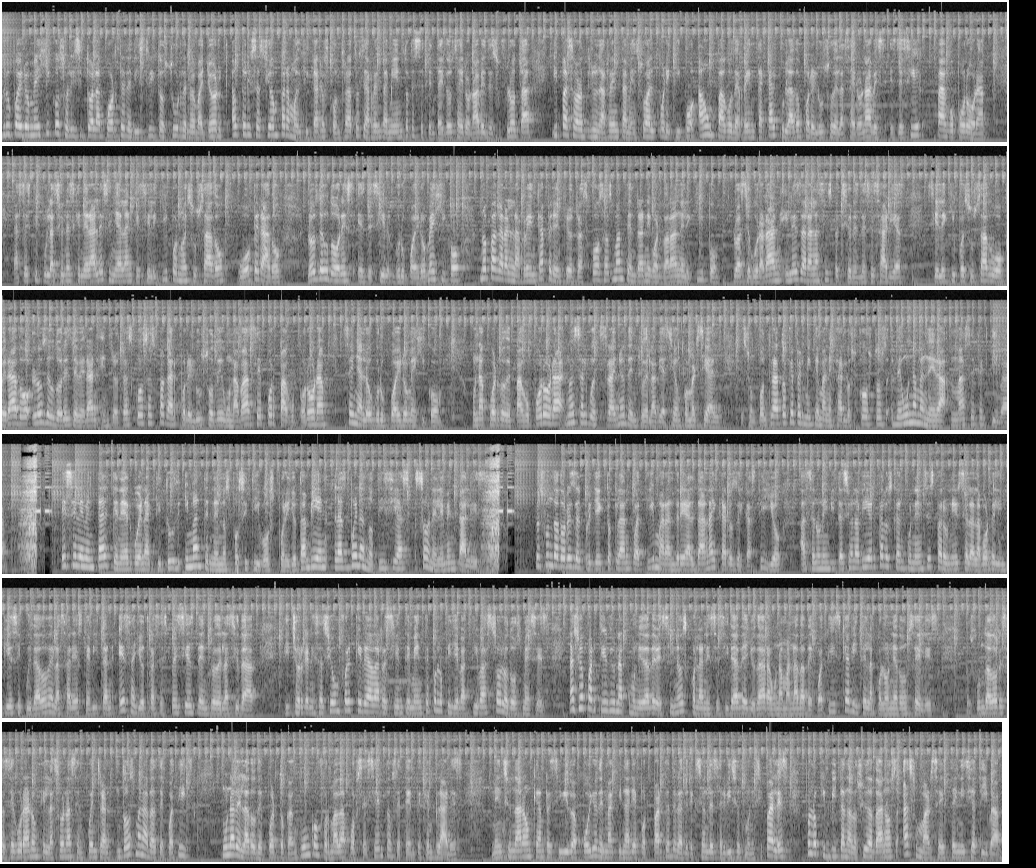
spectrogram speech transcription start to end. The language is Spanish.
Grupo Aeroméxico solicitó a la Corte de Distrito Sur de Nueva York autorización para modificar los contratos de arrendamiento de 72 aeronaves de su flota y pasar de una renta mensual por equipo a un pago de renta calculado por el uso de las aeronaves, es decir, pago por hora. Las estipulaciones generales señalan que si el equipo no es usado u operado, los deudores, es decir, Grupo Aeroméxico, no pagarán la renta, pero entre otras cosas mantendrán y guardarán el equipo, lo asegurarán y les darán las inspecciones necesarias. Si el equipo es usado u operado, los deudores deberán, entre otras cosas, pagar por el uso de una base por pago por hora, señaló Grupo Aeroméxico. Un acuerdo de pago por hora no es algo extraño dentro de la aviación comercial. Es un contrato que permite manejar los costos de una manera más efectiva. Es elemental tener buena actitud y mantenernos positivos, por ello también las buenas noticias son elementales. Los fundadores del proyecto Clan Cuatí, Marandrea Aldana y Carlos del Castillo, hacen una invitación abierta a los cancunenses para unirse a la labor de limpieza y cuidado de las áreas que habitan esa y otras especies dentro de la ciudad. Dicha organización fue creada recientemente por lo que lleva activa solo dos meses. Nació a partir de una comunidad de vecinos con la necesidad de ayudar a una manada de cuatís que habita en la colonia Donceles. Los fundadores aseguraron que en la zona se encuentran dos manadas de cuatís, una del lado de Puerto Cancún conformada por 60 o 70 ejemplares. Mencionaron que han recibido apoyo de maquinaria por parte de la Dirección de Servicios Municipales, por lo que invitan a los ciudadanos a sumarse a esta iniciativa.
